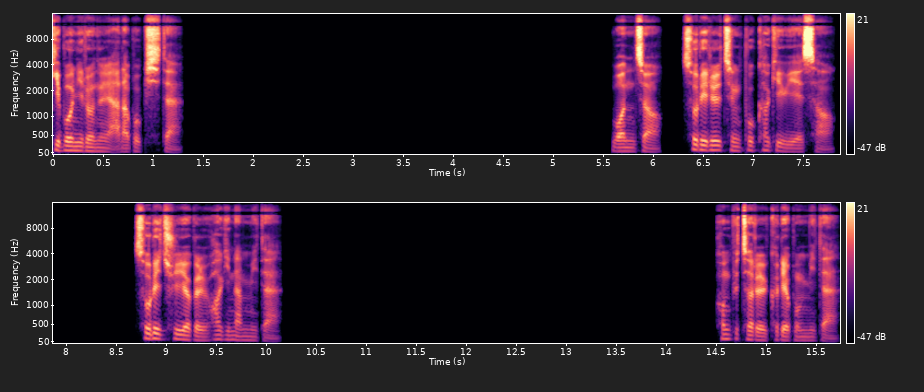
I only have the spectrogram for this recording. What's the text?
기본 이론을 알아봅시다. 먼저 소리를 증폭하기 위해서 소리 출력을 확인합니다. 컴퓨터를 그려봅니다.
